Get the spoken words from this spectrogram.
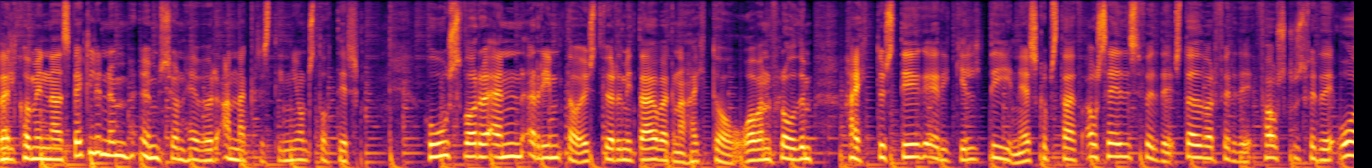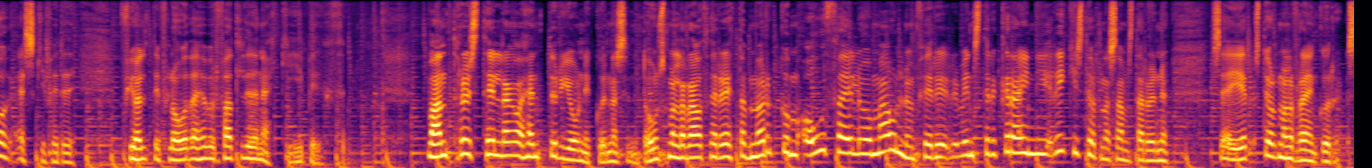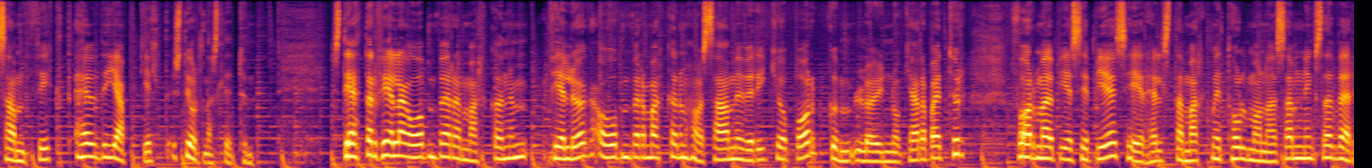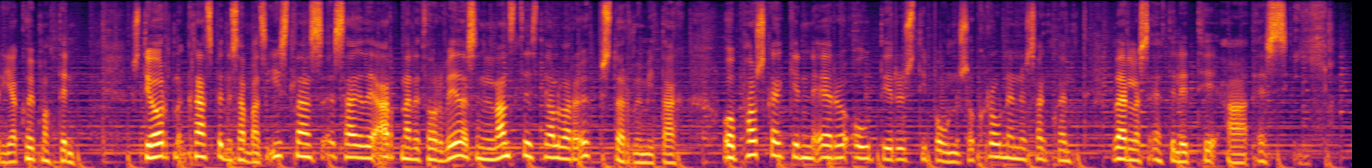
Velkomin að speklinum umsjón hefur Anna Kristín Jónsdóttir. Hús voru enn rýmd á austfjörðum í dag vegna hættu á ofanflóðum. Hættu stig er í gildi í neskupstað á seyðisfyrði, stöðvarfyrði, fáskursfyrði og eskifyrði. Fjöldi flóða hefur fallið en ekki í byggð. Vantraustillag á hendur Jóni Gunnarsinni dómsmálar á þeirra eitt af mörgum óþægilegu málum fyrir vinstri græn í ríkistjórnarsamstarfinu, segir stjórnmálafræðingur samþygt hefði jafngilt stjórnarslitum. Stjættarfélag á ofnbæra markaðnum, félög á ofnbæra markaðnum hafa samið við ríki og borg um laun og kjarabætur. Formaði BSB segir helsta markmið tólmánaða samnings að verja kaupmáttinn. Stjórn Knatsbyrnu sambands Íslands sagði Arnari Þór Viðarsinni landsliðstjálfara uppstörfum í dag og páskækin eru ódýrust í bónus og króninu sangkvæmt verlas eftirliti ASI.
